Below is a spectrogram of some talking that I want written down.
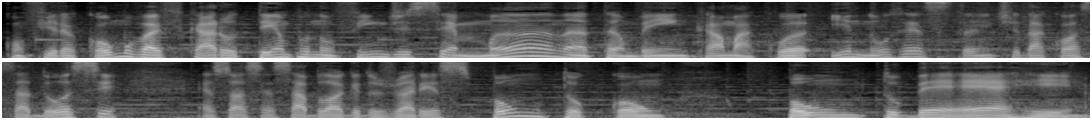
Confira como vai ficar o tempo no fim de semana também em Camacuã e no restante da Costa Doce. É só acessar blogdojuarez.com.br.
